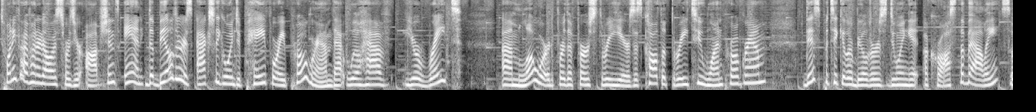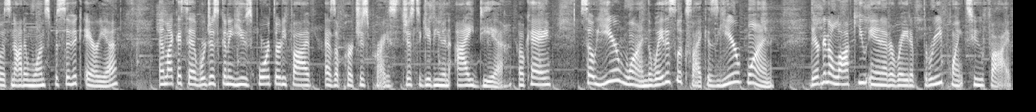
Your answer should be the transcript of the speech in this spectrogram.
$2,500 towards your options. And the builder is actually going to pay for a program that will have your rate um, lowered for the first three years. It's called the 321 program. This particular builder is doing it across the valley, so it's not in one specific area. And like I said, we're just going to use 435 as a purchase price just to give you an idea, okay? So year 1, the way this looks like is year 1, they're going to lock you in at a rate of 3.25.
